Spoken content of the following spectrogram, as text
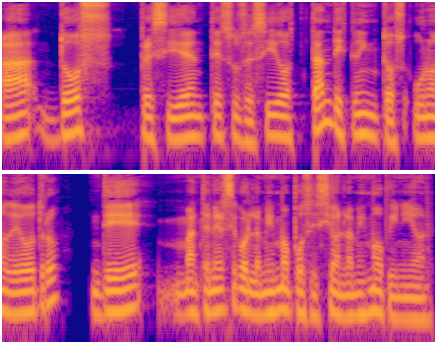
a dos presidentes sucesivos tan distintos uno de otro de mantenerse con la misma posición, la misma opinión?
